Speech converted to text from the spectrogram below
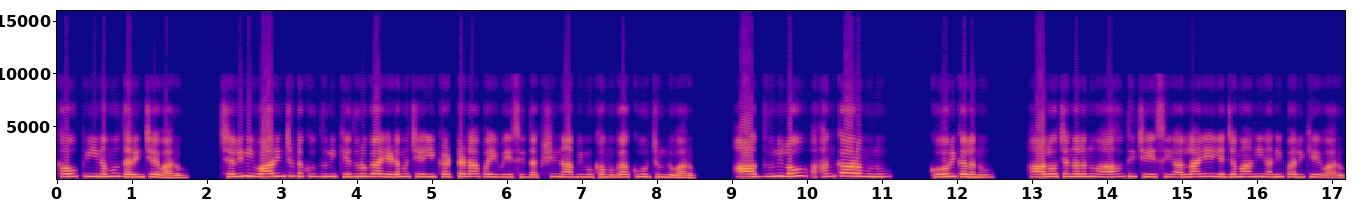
కౌపీనము ధరించేవారు. చలిని వారించుటకు దునికెదురుగా ఎడమ చేయి కట్టడాపై వేసి దక్షిణాభిముఖముగా కూర్చుండువారు. ఆ దునిలో అహంకారమును కోరికలను ఆలోచనలను ఆహుతి చేసి అల్లాయే యజమాని అని పలికేవారు.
